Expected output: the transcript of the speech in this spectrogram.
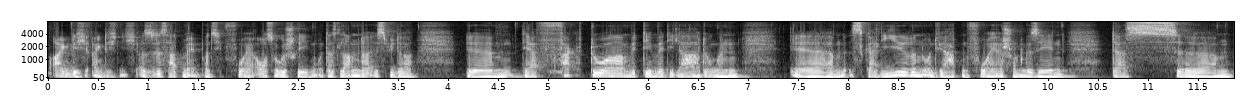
eigentlich, eigentlich nicht. Also das hatten wir im Prinzip vorher auch so geschrieben. Und das Lambda ist wieder ähm, der Faktor, mit dem wir die Ladungen ähm, skalieren. Und wir hatten vorher schon gesehen, dass, ähm,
